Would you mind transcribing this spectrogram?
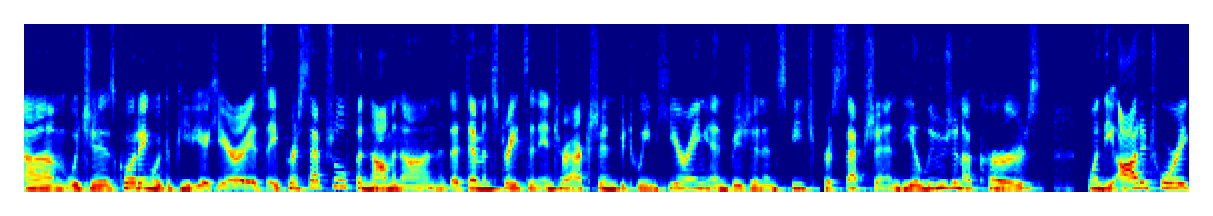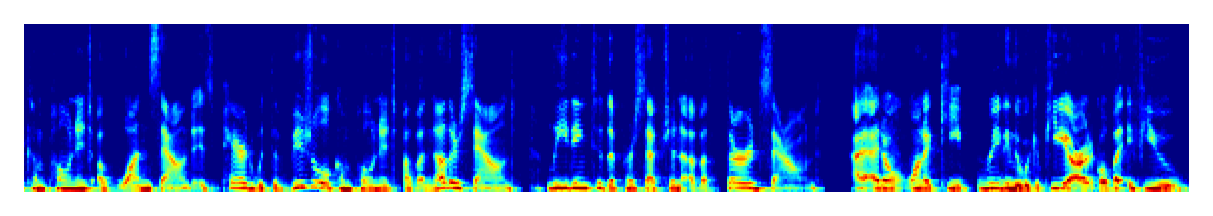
um, which is quoting Wikipedia here. It's a perceptual phenomenon that demonstrates an interaction between hearing and vision and speech perception. The illusion occurs when the auditory component of one sound is paired with the visual component of another sound, leading to the perception of a third sound. I, I don't want to keep reading the Wikipedia article, but if you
